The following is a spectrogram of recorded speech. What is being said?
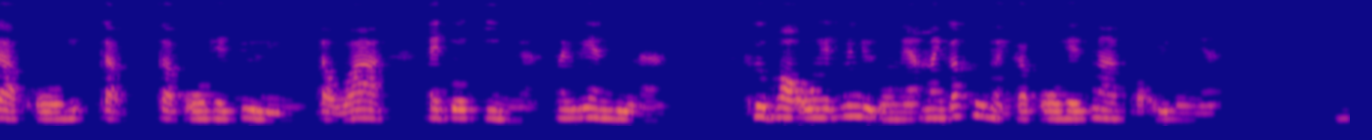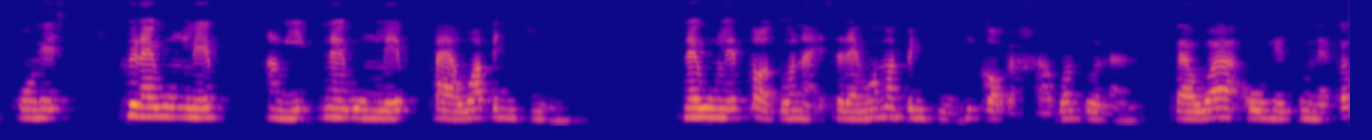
กับ O กับกับ OH อยู่ริม แต่ว่าในตัวกิ่งอะนักเรียนดูนะ คือพอ OH มันอยู่ตรงเนี้ย มันก็คือเหมือนกับ OH มาเกาะอยู่ตรงเนี้ย OH คือในวงเล็บอันนี้ในวงเล็บแปลว่าเป็นกิ่ง ในวงเล็บต่อตัวไหน แสดงว่ามันเป็นกิ่งที่เกาะกับคาร์บอนตัวนั้น แปลว่า OH ตรงเนี้ยก็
